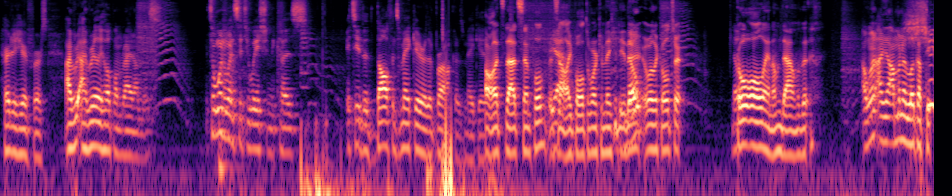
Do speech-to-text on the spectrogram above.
heard it here first. I, re- I really hope I'm right on this. It's a win-win situation because it's either the Dolphins make it or the Broncos make it. Oh, it's that simple. It's Yeah. not like Baltimore can make it either, Nope. or the Colts are. Nope. Go all in. I'm down with it. I want. I, I'm gonna look up. The,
